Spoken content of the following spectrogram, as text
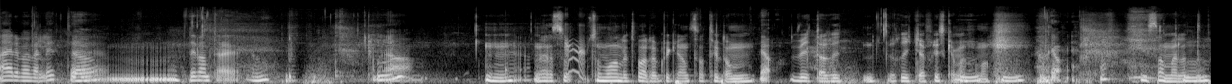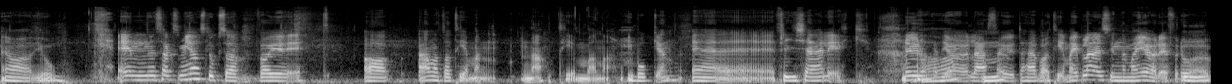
Nej, det var väldigt... Ja. ehm, det var inte... Mm. Mm. ja. Mm. Men Som, som vanligt var det begränsat till de Ja. vita, ri, rika, friska Mm. människorna Mm. Ja. i samhället. Mm. Ja, jo. En sak som jag slogs av var ju ett av, annat av temana, temana i boken. Eh, fri kärlek. Nu Ja, råkade jag läsa mm. ut det här var ett tema. Ibland är det synd när man gör det för då Mm.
